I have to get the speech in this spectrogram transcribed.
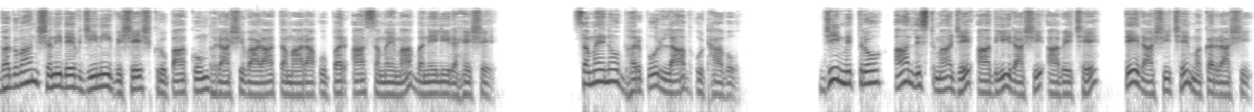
ભગવાન શનિદેવજીની વિશેષ કૃપા કુંભ રાશિવાળા તમારા ઉપર આ સમયમાં બનેલી રહેશે. સમયનો ભરપૂર લાભ ઉઠાવો. જી મિત્રો, આ લિસ્ટમાં જે આગલી રાશિ આવે છે, તે રાશિ છે મકર રાશિ.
